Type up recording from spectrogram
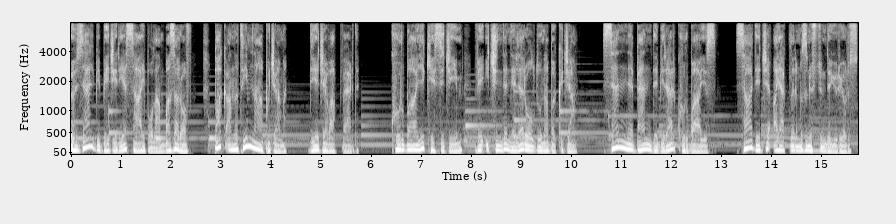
özel bir beceriye sahip olan Bazarov, "Bak anlatayım ne yapacağımı." diye cevap verdi. Kurbağayı keseceğim ve içinde neler olduğuna bakacağım. Senle ben de birer kurbağayız. Sadece ayaklarımızın üstünde yürüyoruz.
